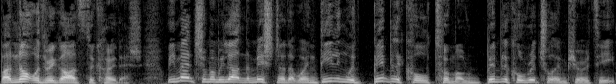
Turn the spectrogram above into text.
but not with regards to kodesh. We mentioned when we learned the Mishnah that when dealing with biblical tuma, biblical ritual impurity,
